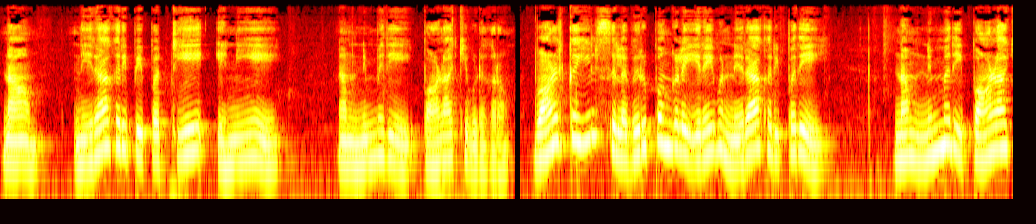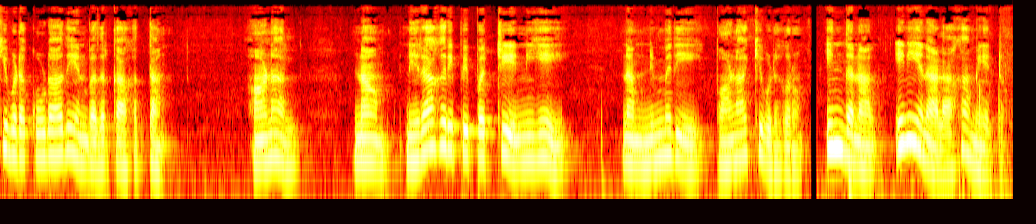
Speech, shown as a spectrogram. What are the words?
நாம் நிராகரிப்பை பற்றியே எண்ணியே நம் நிம்மதியை பாழாக்கி விடுகிறோம். வாழ்க்கையில் சில விருப்பங்களை இறைவன் நிராகரிப்பதே நம் நிம்மதி பாழாகிவிடக்கூடாது என்பதற்காகத்தான். ஆனால் நாம் நிராகரிப்பை பற்றி எண்ணியே நம் நிம்மதியை பாழாக்கி விடுகிறோம். இந்த நாள் இனிய நாளாக அமையட்டும்.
